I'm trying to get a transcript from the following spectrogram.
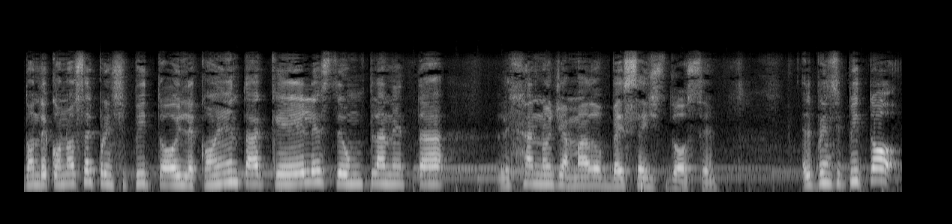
donde conoce al principito y le comenta que él es de un planeta lejano llamado B612. El principito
